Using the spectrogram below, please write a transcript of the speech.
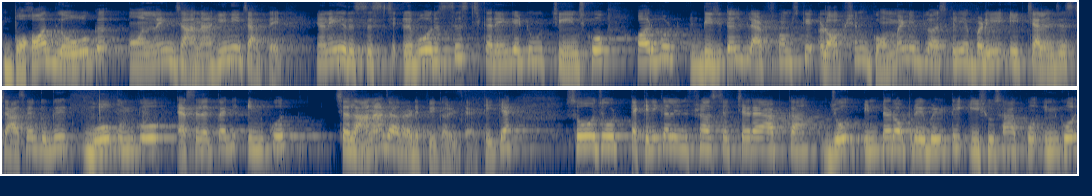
बहुत लोग ऑनलाइन जाना ही नहीं चाहते, यानी रिसिस्ट वो रिसिस्ट करेंगे टू चेंज को, और वो डिजिटल प्लेटफॉर्म्स की अडॉप्शन गवर्नमेंट एम्प्लॉयज़ के लिए बड़ी एक चैलेंजेस टास्क है क्योंकि वो उनको, ऐसे लगता है कि इनको चलाना ज़्यादा डिफ़िकल्ट है, ठीक है? सो so, जो टेक्निकल इंफ्रास्ट्रक्चर है आपका जो इंटरऑपरेबिलिटी इश्यूज़ है आपको इनको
